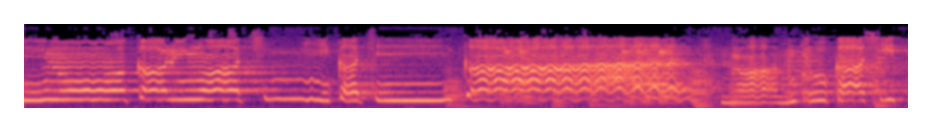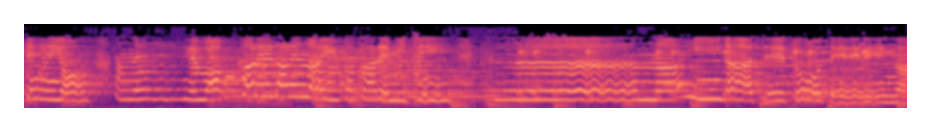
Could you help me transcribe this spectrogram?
の明かりがちかちかなんとかしてよ。ねえ別れられない別れ道。तोतेंगा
